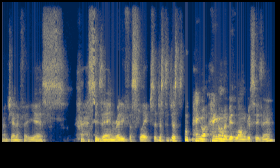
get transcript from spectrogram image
Uh, Jennifer, yes. Suzanne ready for sleep. So just to just hang on, hang on a bit longer, Suzanne.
